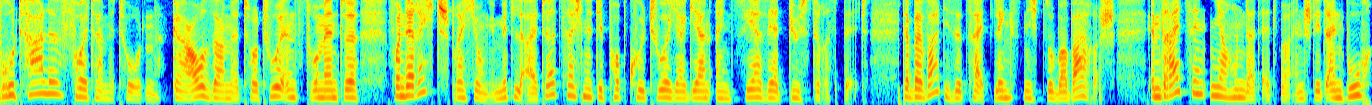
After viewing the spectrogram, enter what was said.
Brutale Foltermethoden, grausame Torturinstrumente. Von der Rechtsprechung im Mittelalter zeichnet die Popkultur ja gern ein sehr, sehr düsteres Bild. Dabei war diese Zeit längst nicht so barbarisch. Im 13. Jahrhundert etwa entsteht ein Buch,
